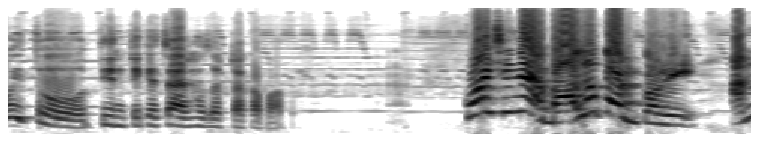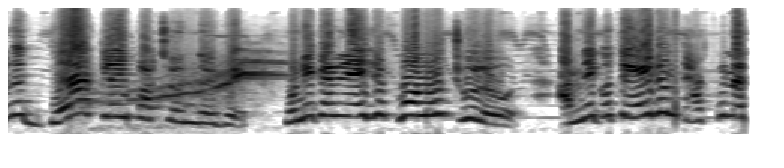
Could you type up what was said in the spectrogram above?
ওই তো তিন থেকে চার হাজার টাকা পাবে। কইছি না ভালো কাম করে। আপনি দেখলেই পছন্দ হইবে। মনে করেন এই যে ফলর ঠুলর আপনি কত এইরকম থাকবে না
